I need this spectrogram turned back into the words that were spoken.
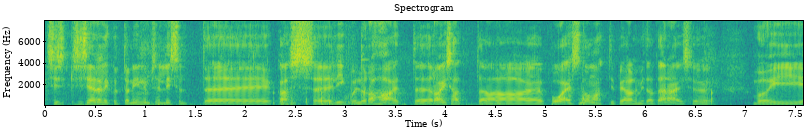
siis, siis järelikult on inimesel lihtsalt kas liiga palju raha, et raisata poes tomati peale, mida ta ära ei söö või,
